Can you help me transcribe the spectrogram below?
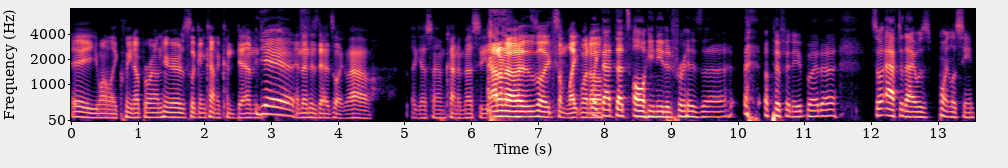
"Hey, you want to like clean up around here? It's looking kind of condemned." yeah, And then his dad's like, "Wow, I guess I'm kind of messy." I don't know. It was like some light went off. like off. that that's all he needed for his uh epiphany but uh so after that it was pointless scene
